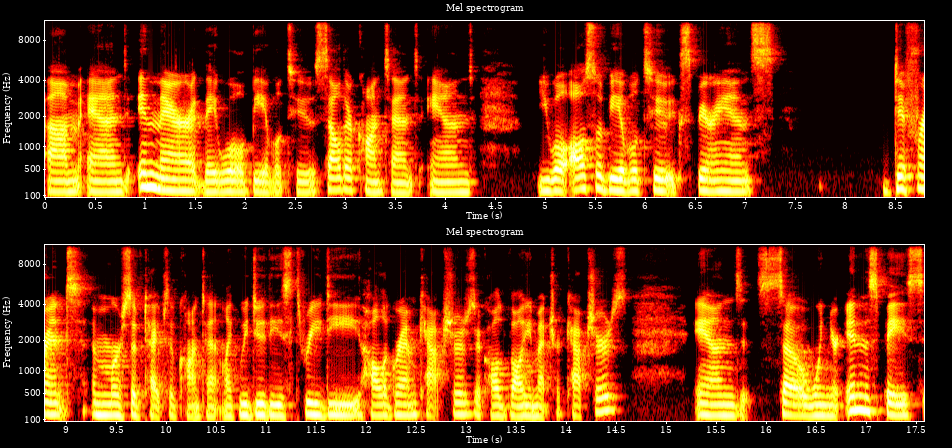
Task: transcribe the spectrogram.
Um, and in there, they will be able to sell their content. And you will also be able to experience different immersive types of content. Like we do these 3D hologram captures, they're called volumetric captures. And so when you're in the space,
